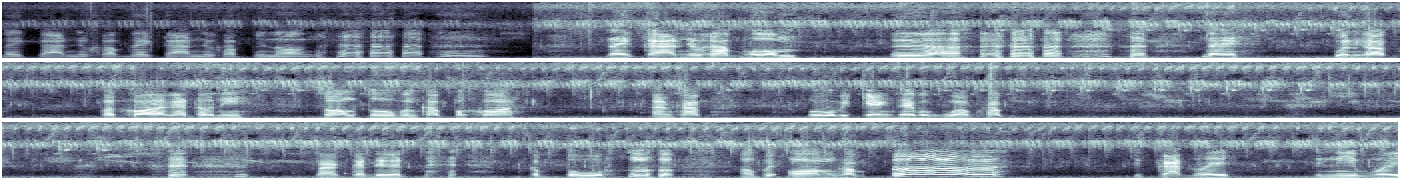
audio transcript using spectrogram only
ได้การอยู่ครับ ได้การอยู่ครับพี่น้อง ได้การอยู่ครับ ผม เอือได้ปุ่นครับปลาคอกับตัวนี้สองตัวปุ่นครับปลาคออันครับ โอ้ไปแกงใส่บกบวบครับปลากระเดิด กับปู เอาไปออมครับ เออสิกัดเว้ยสิหนีบเว้ย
